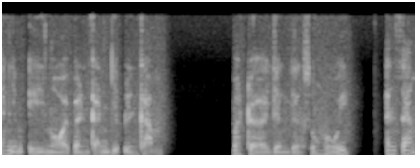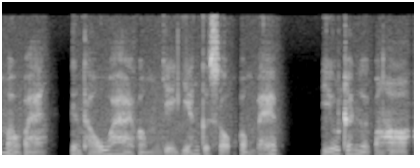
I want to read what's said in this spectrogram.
Giang nhiễm y ngồi bên cạnh Diệp Linh Cẩm. Mặt trời dần dần xuống núi, ánh sáng màu vàng xuyên thấu qua phòng dãy dán cửa sổ phòng bếp, chiếu trên người bọn họ,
